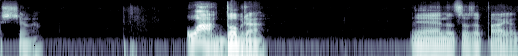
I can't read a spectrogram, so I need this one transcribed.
Strzela. Ła, dobra. Nie, no co za pajac.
